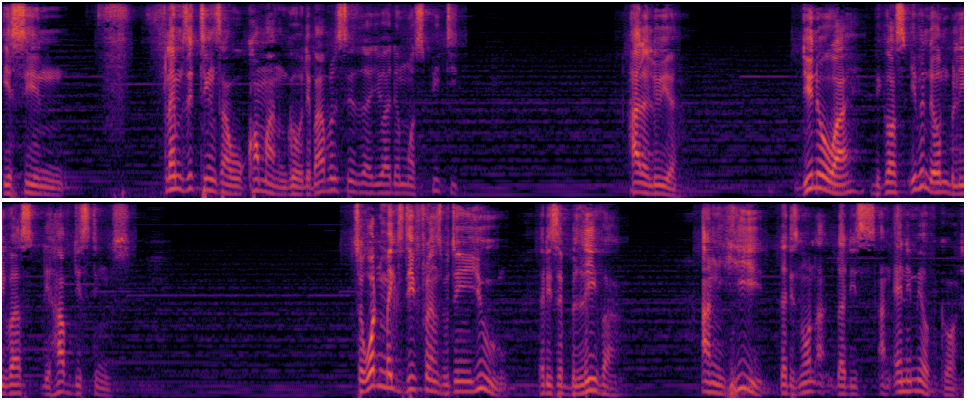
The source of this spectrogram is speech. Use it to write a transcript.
is in flimsy things that will come and go, the Bible says that you are the most pitied. Hallelujah. Do you know why? Because even the unbelievers, they have these things. So what makes difference between you that is a believer and he that is not that is an enemy of God?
